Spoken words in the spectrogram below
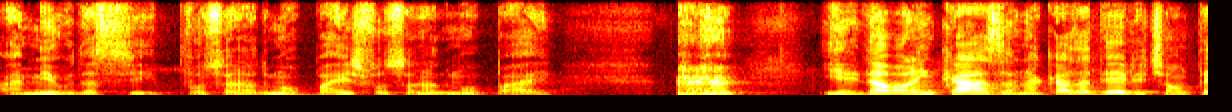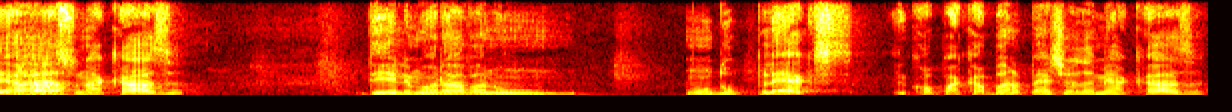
amigo desse funcionário do meu pai, ex-funcionário do meu pai. E ele dava aula em casa, na casa dele. Ele tinha um terraço Ah, é? na casa dele, morava num, num duplex em Copacabana, perto da minha casa.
